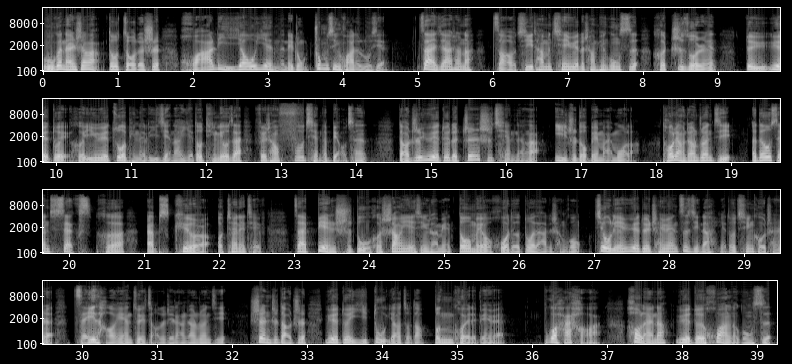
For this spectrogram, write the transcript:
五个男生啊，都走的是华丽妖艳的那种中性化的路线。再加上呢，早期他们签约的唱片公司和制作人对于乐队和音乐作品的理解呢，也都停留在非常肤浅的表层，导致乐队的真实潜能啊，一直都被埋没了。头两张专辑《Adolescent Sex》和《Obscure Alternative》在辨识度和商业性上面都没有获得多大的成功，就连乐队成员自己呢，也都亲口承认贼讨厌最早的这两张专辑。甚至导致乐队一度要走到崩溃的边缘。不过还好啊，后来呢，乐队换了公司，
